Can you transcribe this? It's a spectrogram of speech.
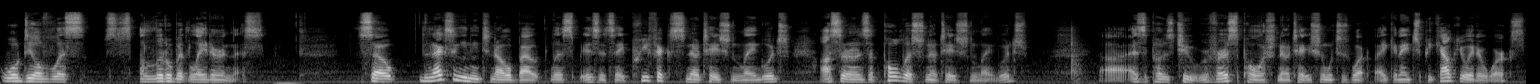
We'll deal with lists a little bit later in this. So the next thing you need to know about Lisp is it's a prefix notation language, also known as a Polish notation language. Uh, as opposed to reverse Polish notation, which is what like an HP calculator works.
